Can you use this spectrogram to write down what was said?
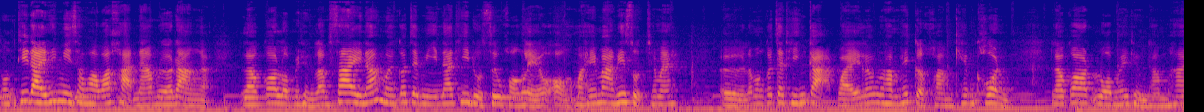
ตรงที่ใดที่มีสภาวะขาดน้ำเรื้อรังอะ่ะแล้วก็รวมไปถึงลำไส้นะมันก็จะมีหน้าที่ดูดซึมของเหลวออกมาให้มากที่สุดใช่ไหมเออแล้วมันก็จะทิ้งกากไว้แล้วทำให้เกิดความเข้มข้น แล้วก็รวมให้ถึงทำให้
